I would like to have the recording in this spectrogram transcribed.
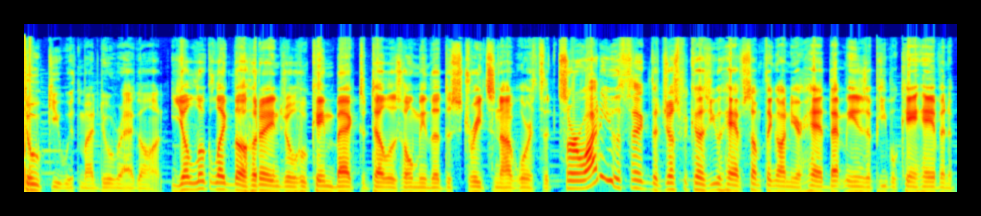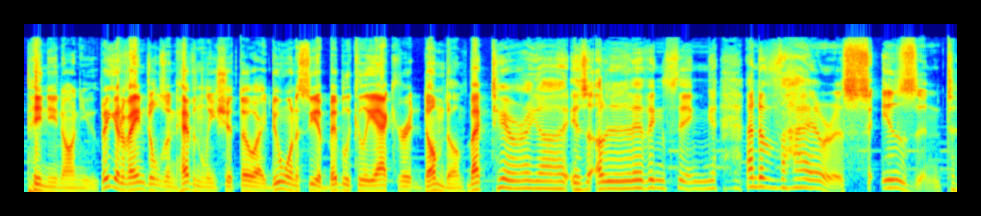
dookie with my do-rag on. You look like the hood angel who came back to tell his homie that the street's not worth it. Sir, why do you think that just because you have something on your head, that means that people can't have an opinion on you? Speaking of angels and heavenly shit, though, I do want to see a biblically accurate dum-dum. Bacteria is a living thing, and a virus isn't.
